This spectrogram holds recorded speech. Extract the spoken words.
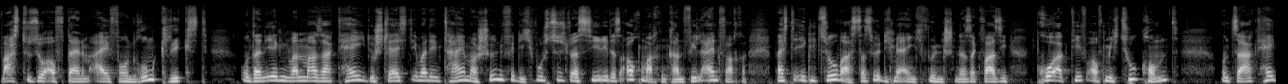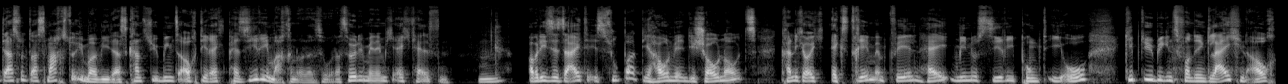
was du so auf deinem iPhone rumklickst und dann irgendwann mal sagt, hey, du stellst immer den Timer, schön für dich. Wusstest du, dass Siri das auch machen kann? Viel einfacher. Weißt du, irgend sowas, das würde ich mir eigentlich wünschen, dass er quasi proaktiv auf mich zukommt und sagt, hey, das und das machst du immer wieder. Das kannst du übrigens auch direkt per Siri machen oder so. Das würde mir nämlich echt helfen. Aber diese Seite ist super, die hauen wir in die Show Notes. Kann ich euch extrem empfehlen. Hey-siri.io. Gibt übrigens von den gleichen auch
